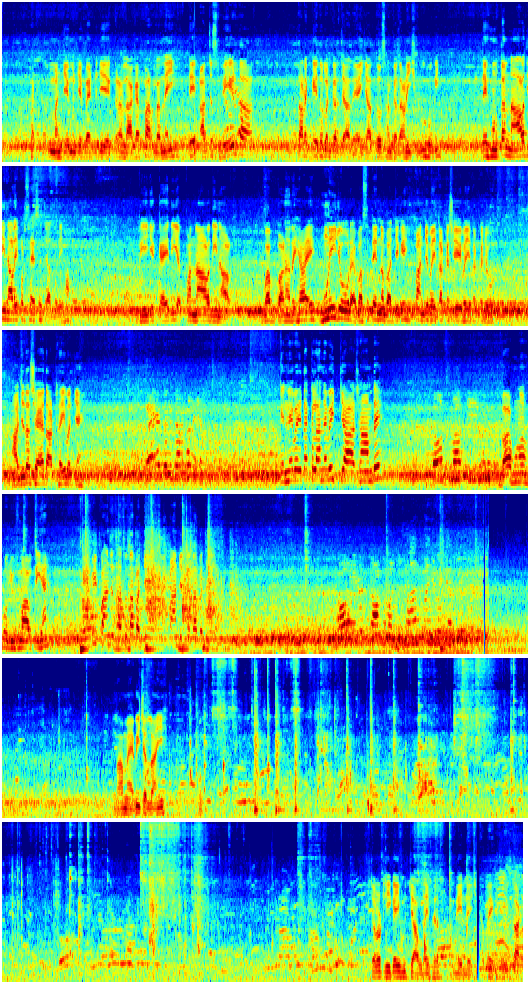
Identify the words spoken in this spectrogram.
ਮੰਜੇ ਮੁੰਜੇ ਬੈੱਡ ਜੇ ਇੱਕ ਲਾ ਕੇ ਭਰ ਲੈਂਦੇ ਜੀ। ਤੇ ਅੱਜ ਸਵੇਰ ਦਾ ਤੜਕੇ ਤੋਂ ਲੰਗਰ ਚੱਲ ਰਿਹਾ ਜੀ ਜਦ ਤੋਂ ਸੰਗਤ ਆਣੀ ਸ਼ੁਰੂ ਹੋ ਗਈ। ਤੇ ਹੁਣ ਤਾਂ ਨਾਲ ਦੀ ਨਾਲੇ ਪ੍ਰੋਸੈਸ ਚੱਲ ਰਿਹਾ। ਬੀਜ ਜੇ ਕਹਿ ਦੀ ਆਪਾਂ ਨਾਲ ਦੀ ਨਾਲ, ਬਾ ਬਣ ਰਿਹਾ ਏ ਹੁਣੀ ਜ਼ੋਰ ਹੈ, ਬਸ 3 ਵੱਜ ਗਏ 5 ਵਜੇ ਤੱਕ 6 ਵਜੇ ਤੱਕ ਜ਼ੋਰ। ਅੱਜ ਤਾਂ ਸ਼ਾਇਦ 8 ਹੀ ਵੱਜੇ। ਕਿੰਨੇ ਵਜੇ ਤੱਕ ਲਾਣੇ ਬਈ ਚਾਰ ਸ਼ਾਮ ਦੇ? ਬਾ ਹੁਣ ਹੋ ਜੂ ਸਮਾਪਤੀ, ਹੈ। ਫਿਰ ਵੀ 5 7 ਤਾਂ ਵੱਜੇ 5 ਤੇ ਤਾਂ ਵੱਜੇ ਬਾ ਮੈਂ ਵੀ ਚੱਲਾਂ ਜੀ। ਚਲੋ ਠੀਕ ਹੈ ਜੀ, ਹੁਣ ਚੱਲਦਾ ਫਿਰ ਮੇਲੇ 'ਚ। ਵੇ ਕੋਈ ਘੱਟ।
